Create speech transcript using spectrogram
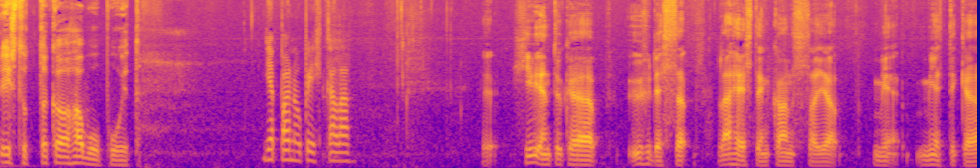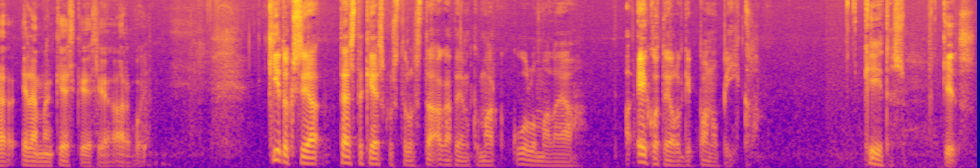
Istuttakaa havupuita. Ja Panu Pihkala. Hiljentykää yhdessä läheisten kanssa ja miettikää elämän keskeisiä arvoja. Kiitoksia tästä keskustelusta akateemikko Markku Kulmala ja ekoteologi Panu Pihkala. Kiitos. Kiitos.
